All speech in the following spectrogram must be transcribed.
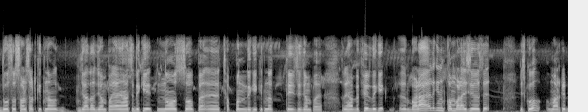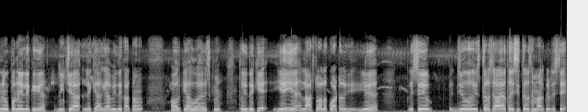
दो सौ सड़सठ कितना ज़्यादा जंप आया? यहाँ से देखिए नौ सौ छप्पन देखिए कितना तेज़ी से जंप आया। और यहाँ पे फिर देखिए बढ़ा है, लेकिन कम बढ़ा इसी वजह से इसको मार्केट ने ऊपर नहीं लेके गया, नीचे लेके आ गया। अभी दिखाता हूँ और क्या हुआ है इसमें। तो ये देखिए, यही है लास्ट वाला क्वार्टर ये है। इसे जो इस तरह से आया था, इसी तरह से मार्केट इसे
